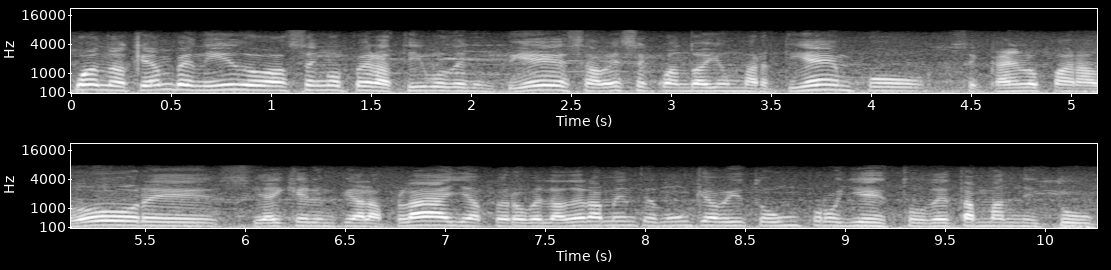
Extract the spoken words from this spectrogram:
Bueno, aquí han venido, hacen operativos de limpieza, a veces cuando hay un mal tiempo, se caen los paradores, si hay que limpiar la playa, pero verdaderamente nunca he visto un proyecto de esta magnitud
